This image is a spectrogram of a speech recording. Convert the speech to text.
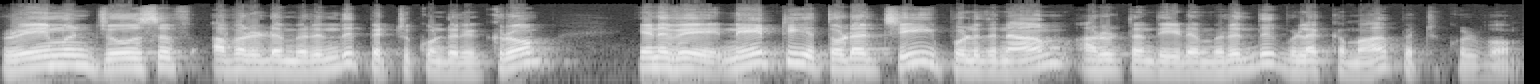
ரேமன் ஜோசப் அவரிடமிருந்து பெற்றுக்கொண்டிருக்கிறோம் எனவே நேற்றைய தொடர்ச்சி இப்பொழுது நாம் அருட்தந்தையிடமிருந்து விளக்கமாக பெற்றுக்கொள்வோம்.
